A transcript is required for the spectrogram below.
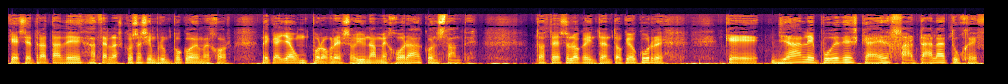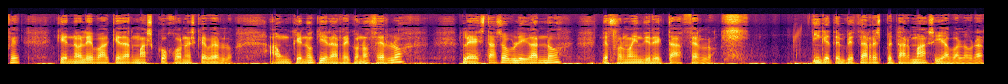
que se trata de hacer las cosas siempre un poco de mejor, de que haya un progreso y una mejora constante. Entonces eso es lo que intento. ¿Qué ocurre? Que ya le puedes caer fatal a tu jefe que no le va a quedar más cojones que verlo. Aunque no quiera reconocerlo, le estás obligando de forma indirecta a hacerlo. Y que te empiece a respetar más y a valorar.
